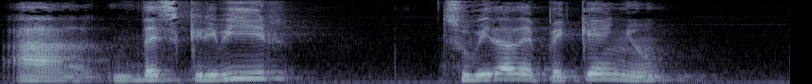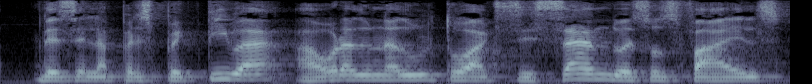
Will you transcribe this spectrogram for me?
a describir su vida de pequeño desde la perspectiva ahora de un adulto accesando esos files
